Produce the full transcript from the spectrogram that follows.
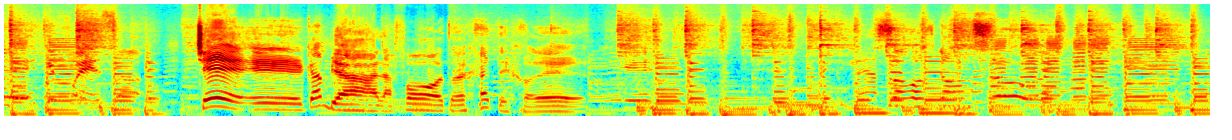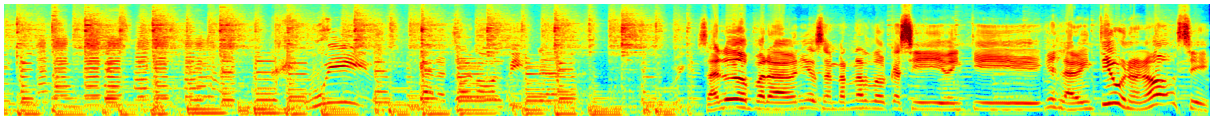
Che, eh, cambia la foto, dejate de joder. Saludos para Avenida San Bernardo, casi 20. ¿Qué es la 21, no? Sí.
